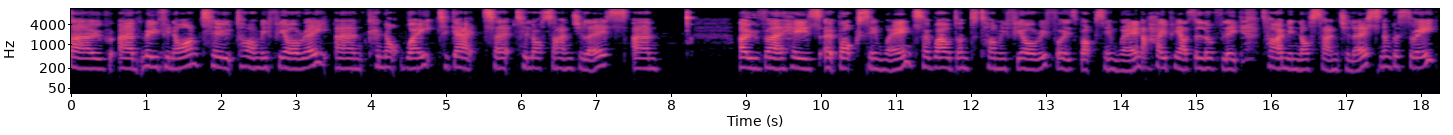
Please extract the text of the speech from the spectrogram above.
so uh, moving on to Tommy Fury um, cannot wait to get to, Los Angeles um, over his uh, boxing win. So well done to Tommy Fury for his boxing win. I hope he has a lovely time in Los Angeles. Number three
